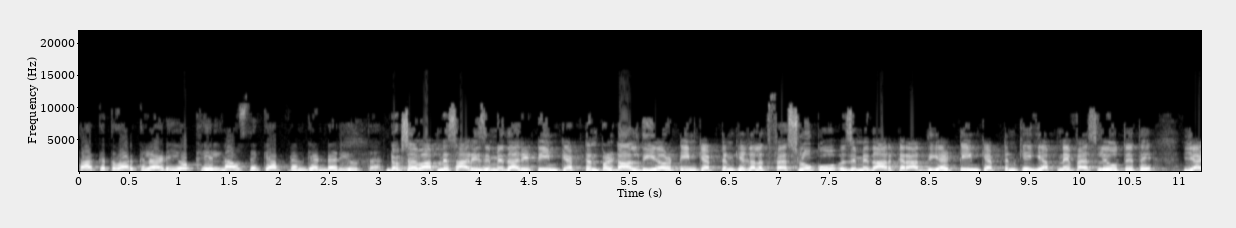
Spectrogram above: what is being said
ताकतवर खिलाड़ी हो खेलना उसने कैप्टन के अंडर ही होता है। डॉक्टर साहब आपने सारी ज़िम्मेदारी टीम कैप्टन पर डाल दी है और टीम कैप्टन के गलत फैसलों को जिम्मेदार करार दिया है। टीम कैप्टन के ये अपने फैसले होते थे या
